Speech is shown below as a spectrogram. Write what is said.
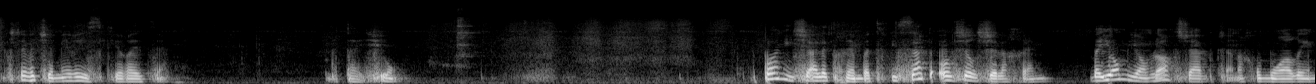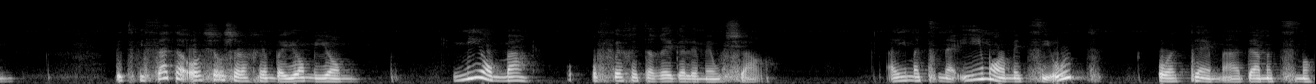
אני חושבת שמירי הזכירה את זה מתישהו. פה אני אשאל אתכם, בתפיסת עושר שלכם, ביום-יום, לא עכשיו, כשאנחנו מוארים, בתפיסת העושר שלכם ביום-יום, מי או מה הופך את הרגע למאושר? האם התנאים או המציאות או אתם, האדם עצמו?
